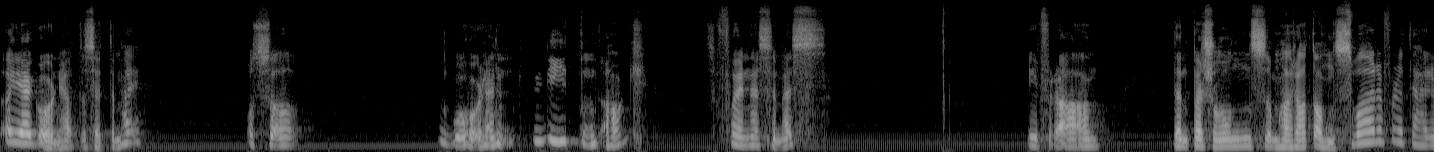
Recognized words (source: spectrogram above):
Og jeg går ned og setter meg. Og så går det en liten dag så får jeg en SMS fra den personen som har hatt ansvaret for dette her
